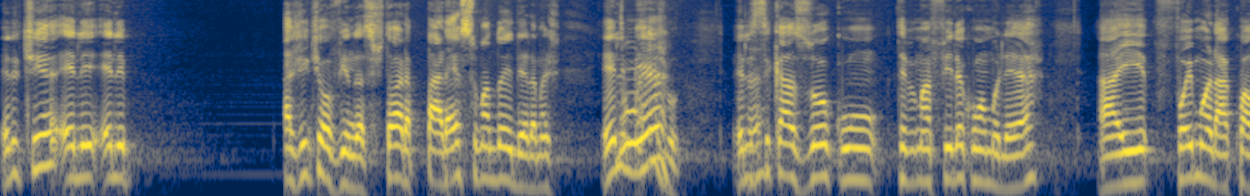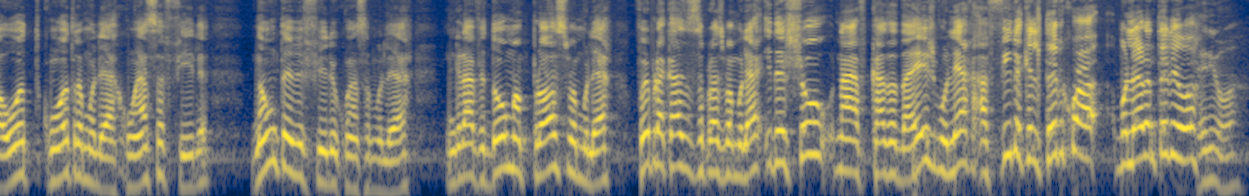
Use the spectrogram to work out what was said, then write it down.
ele tinha, ele, ele, a gente ouvindo essa história parece uma doideira, mas ele Não é. mesmo, ele se casou com, teve uma filha com uma mulher, aí foi morar com a outra, com outra mulher, com essa filha, não teve filho com essa mulher, engravidou uma próxima mulher, foi para casa dessa próxima mulher e deixou na casa da ex-mulher a filha que ele teve com a mulher anterior. Anterior.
